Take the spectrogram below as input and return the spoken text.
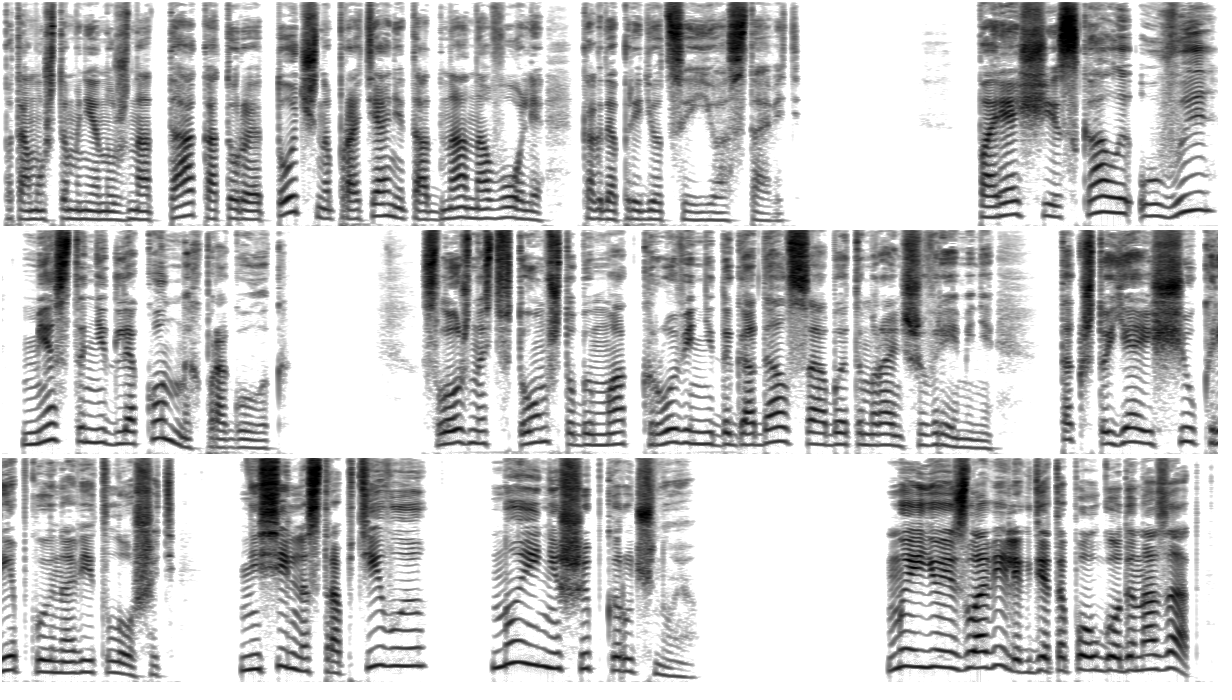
потому что мне нужна та, которая точно протянет одна на воле, когда придется ее оставить. Парящие скалы, увы, место не для конных прогулок. Сложность в том, чтобы маг крови не догадался об этом раньше времени, так что я ищу крепкую на вид лошадь, не сильно строптивую, но и не шибко ручную. Мы ее изловили где-то полгода назад —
